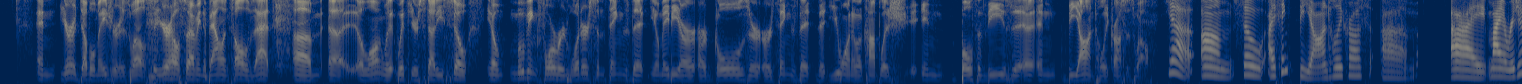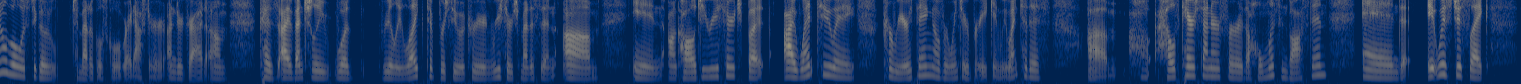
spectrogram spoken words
and you're a double major as well, so you're also having to balance all of that um, uh, along with, with your studies. So, you know, moving forward, what are some things that you know maybe are, are goals or, or things that that you want to accomplish in both of these uh, and beyond Holy Cross as well? Yeah. Um, so I think beyond Holy Cross, um, I my original goal was to go to medical school right after undergrad because um, I eventually would really like to pursue a career in research medicine um, in oncology research, but I went to a career thing over winter break and we went to this um, healthcare center for the homeless in Boston. And it was just like,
